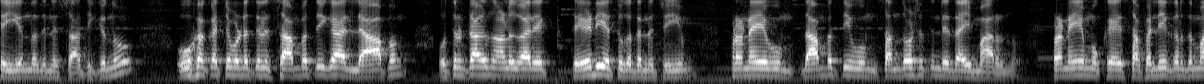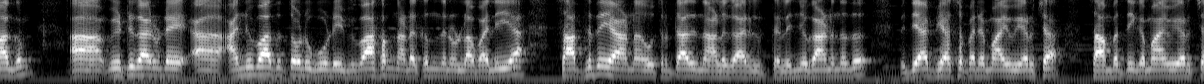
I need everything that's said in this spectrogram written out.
ചെയ്യുന്നതിന് സാധിക്കുന്നു. ഊഹക്കച്ചവടത്തിൽ സാമ്പത്തിക ലാഭം ഉത്രട്ടാകുന്ന ആളുകാരെ തേടിയെത്തുക തന്നെ ചെയ്യും. പ്രണയവും ദാമ്പത്യവും സന്തോഷത്തിന്റെതായി മാറുന്നു. പ്രണയമൊക്കെ സഫലീകൃതമാകും. വീട്ടുകാരുടെ അനുവാദത്തോടുകൂടി കൂടി വിവാഹം നടക്കുന്നതിനുള്ള വലിയ സാധ്യതയാണ് ഉത്രട്ടാതി നാളുകാരിൽ തെളിഞ്ഞു കാണുന്നത്. വിദ്യാഭ്യാസപരമായ ഉയർച്ച സാമ്പത്തികമായ ഉയർച്ച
